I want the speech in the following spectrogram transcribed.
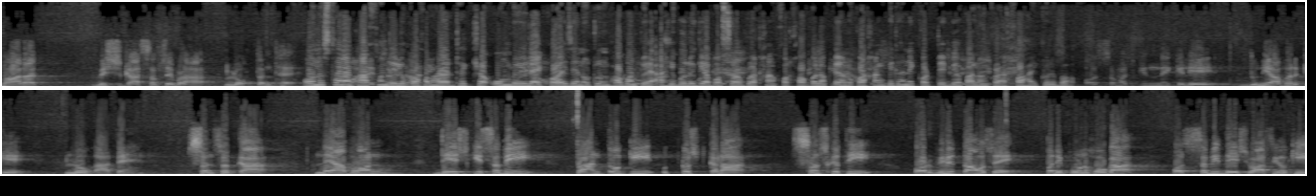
भारत विश्व का सबसे बड़ा लोकतंत्र है অনুষ্ঠানত हमारे ভাষণ দি লোকসভাৰ संवैधानिक অধ্যক্ষ ওম বিৰলাই কয় যে নতুন ভৱনটোৱে আহিবলগীয়া বছৰবোৰত সাংসদসকলক তেওঁলোকৰ সাংবিধানিক কৰ্তব্য পালন কৰাত সহায় কৰিব और समझने के लिए दुनिया भर के लोग आते हैं संसद का नया भवन देश के सभी प्रांतों की उत्कृष्ट कला संस्कृति और विविधताओं से परिपूर्ण होगा और सभी देशवासियों की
